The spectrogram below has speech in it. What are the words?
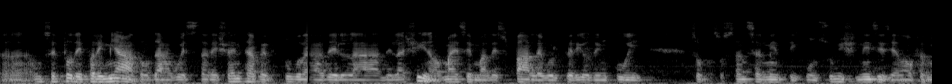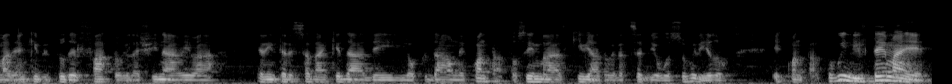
eh, un settore premiato da questa recente apertura della, della, Cina, ormai sembra alle spalle quel periodo in cui insomma, sostanzialmente i consumi cinesi si erano fermati anche in virtù del fatto che la Cina aveva, era interessata anche da dei lockdown e quant'altro, sembra archiviato grazie a Dio questo periodo e quant'altro. Quindi il tema è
